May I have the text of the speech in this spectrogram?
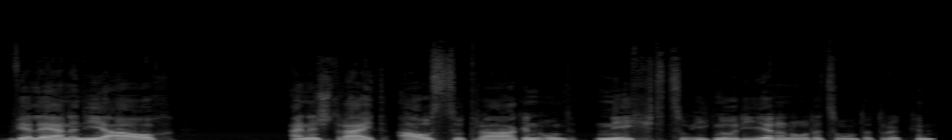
Wir lernen hier auch, einen Streit auszutragen und nicht zu ignorieren oder zu unterdrücken.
